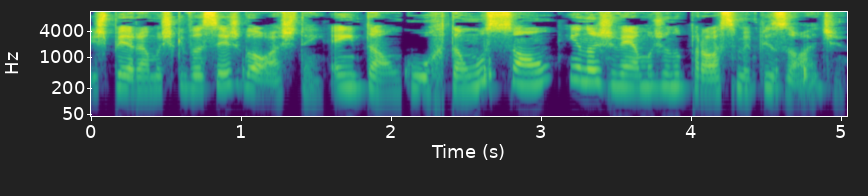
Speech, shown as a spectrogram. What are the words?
Esperamos que vocês gostem. Então, curtam o som e nos vemos no próximo episódio.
